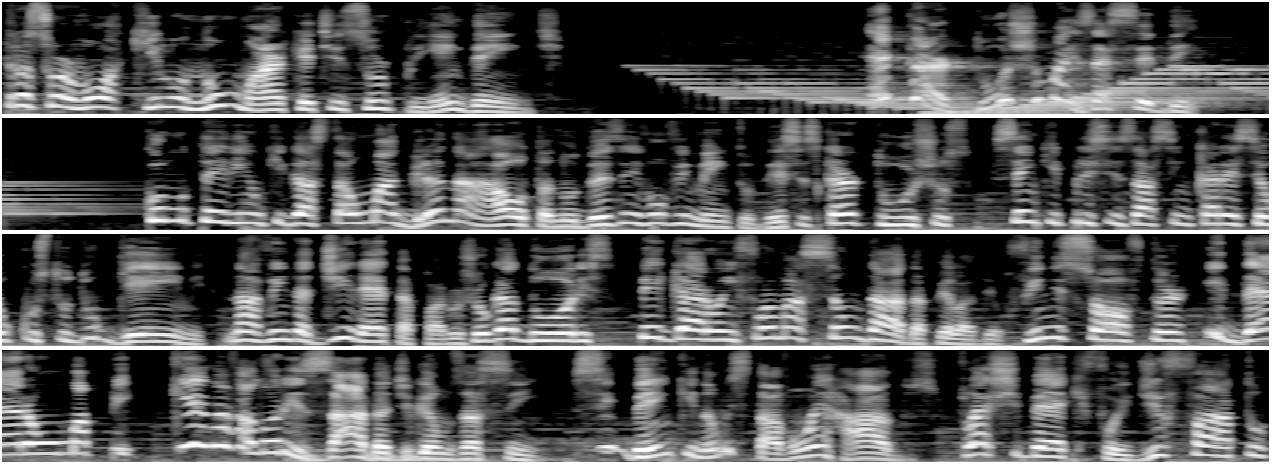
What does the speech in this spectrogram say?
transformou aquilo num marketing surpreendente. É cartucho, mas é CD como teriam que gastar uma grana alta no desenvolvimento desses cartuchos, sem que precisasse encarecer o custo do game, na venda direta para os jogadores, pegaram a informação dada pela Delphine Software e deram uma pequena valorizada, digamos assim, se bem que não estavam errados. Flashback foi de fato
